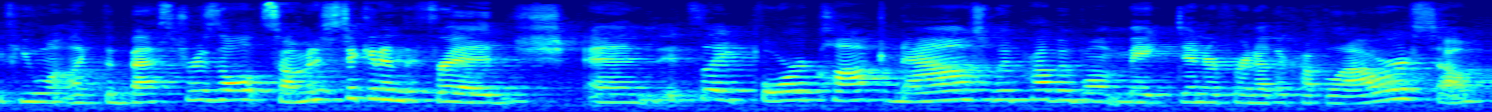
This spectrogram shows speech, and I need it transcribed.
if you want like the best results. So I'm gonna stick it in the fridge and it's like four o'clock now. So we probably won't make dinner for another couple hours. So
